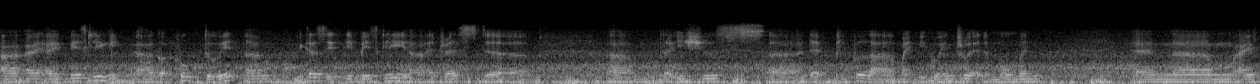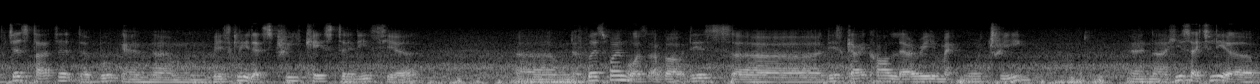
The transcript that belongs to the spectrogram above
I, I basically uh, got hooked to it um, because it, it basically uh, addressed the um, the issues uh, that people are might be going through at the moment. And um, I've just started the book and um, basically there's three case studies here. Um, the first one was about this uh, this guy called Larry McMurtry. And uh, he's actually a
